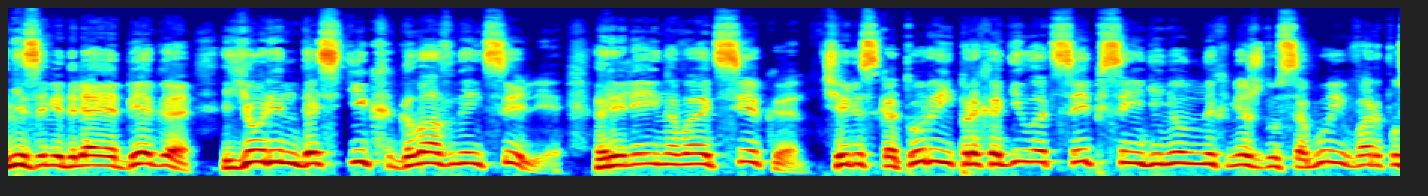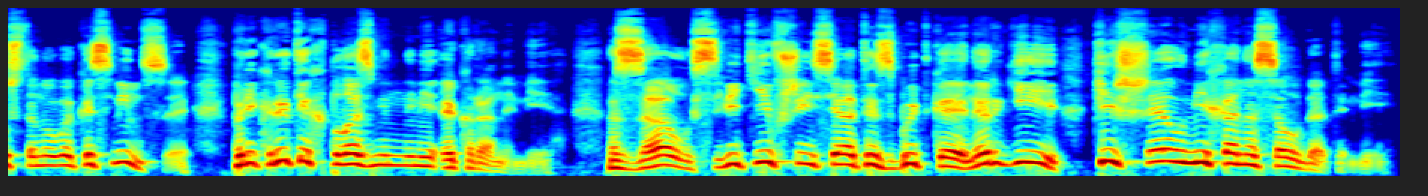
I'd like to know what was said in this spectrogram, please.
Не замедляя бега, Йорин достиг главной цели – релейного отсека, через который проходила цепь соединенных между собой варп-установок эсминца, прикрытых плазменными экранами. Зал, светившийся от избытка энергии, кишел механосолдатами.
